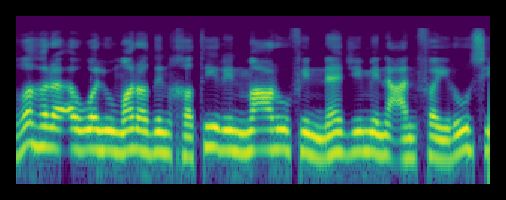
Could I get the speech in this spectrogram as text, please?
ظهر أول مرض خطير معروف ناجم عن فيروس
